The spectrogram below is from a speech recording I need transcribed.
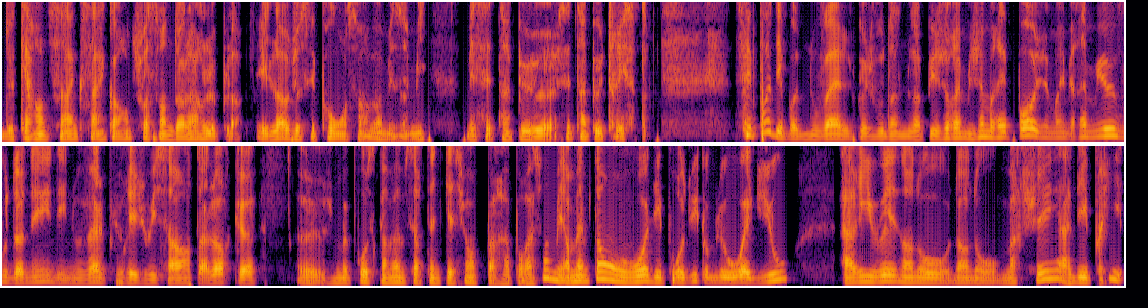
de 45, 50, 60 dollars le plat. Et là, je ne sais pas où on s'en va, mes amis, mais c'est un peu, euh, c'est un peu triste. C'est pas des bonnes nouvelles que je vous donne là. Puis j'aimerais pas, j'aimerais mieux vous donner des nouvelles plus réjouissantes, alors que euh, je me pose quand même certaines questions par rapport à ça. Mais en même temps, on voit des produits comme le Wagyu arriver dans nos, dans nos marchés à des prix,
